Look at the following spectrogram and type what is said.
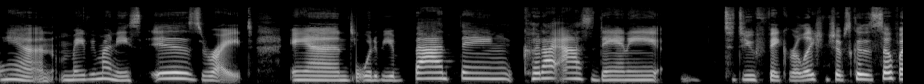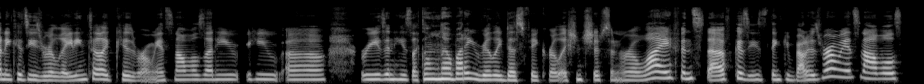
man, maybe my niece is right. And would it be a bad thing? Could I ask Danny to do fake relationships because it's so funny because he's relating to like his romance novels that he he uh reads and he's like oh nobody really does fake relationships in real life and stuff because he's thinking about his romance novels.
